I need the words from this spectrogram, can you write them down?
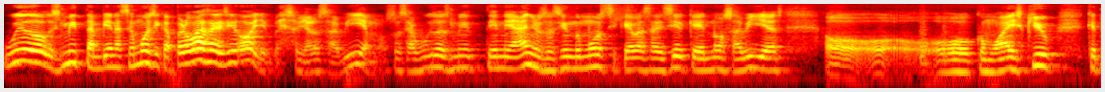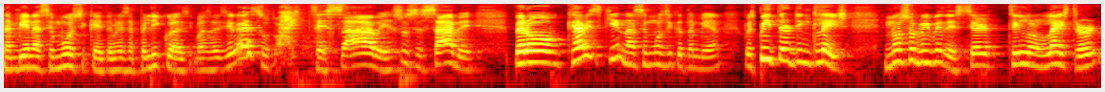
Will Smith también hace música, pero vas a decir, oye, eso ya lo sabíamos, o sea, Will Smith tiene años haciendo música y vas a decir que no sabías o, como Ice Cube, que también hace música y también hace películas, y vas a decir, eso se sabe, eso se sabe. Pero, ¿sabes quién hace música también? Pues Peter Dinklage no solo vive de ser Taylor Lannister,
